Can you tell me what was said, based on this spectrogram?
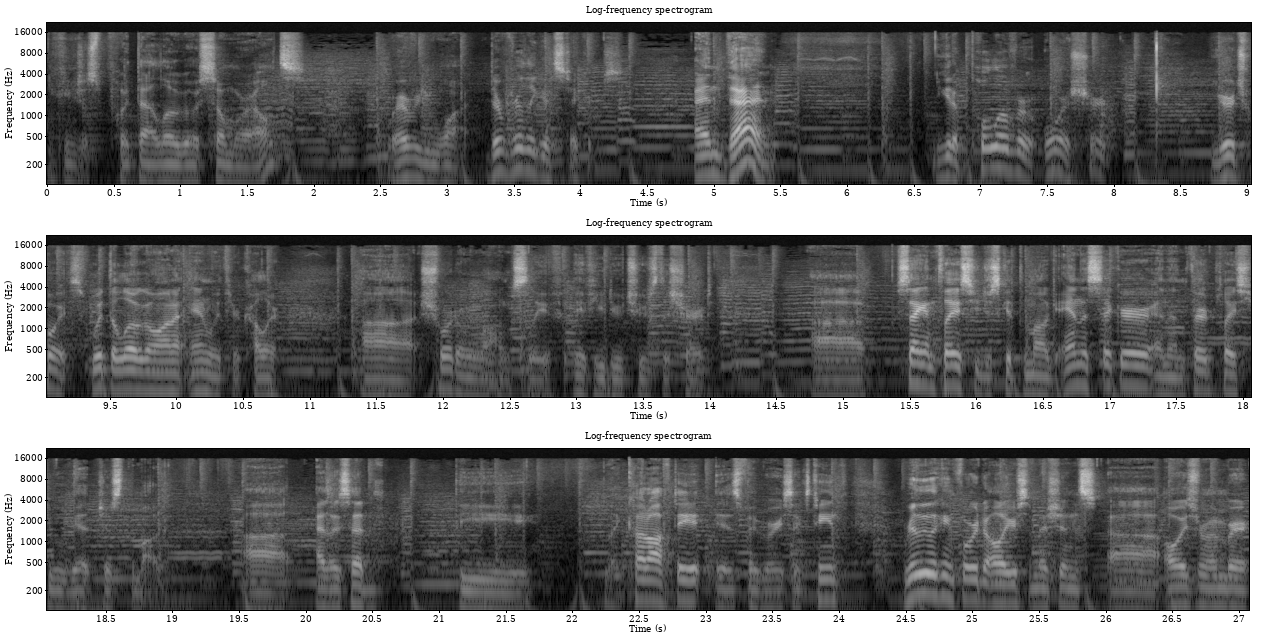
you can just put that logo somewhere else, wherever you want. They're really good stickers. And then you get a pullover or a shirt, your choice, with the logo on it and with your color, uh, short or long sleeve, if you do choose the shirt. Uh, second place, you just get the mug and the sticker, and then third place, you will get just the mug. Uh, as I said, the like cutoff date is February 16th. Really looking forward to all your submissions. Uh, always remember,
